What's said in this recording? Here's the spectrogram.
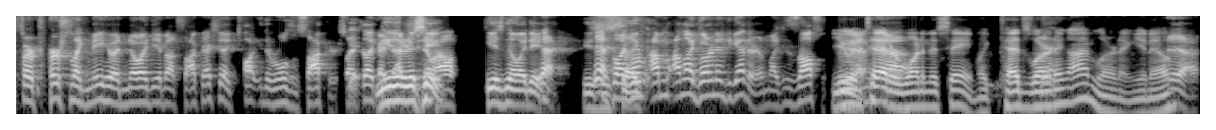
for a person like me who had no idea about soccer. Actually, like taught you the rules of soccer. So I feel like Neither I does he. how. He has no idea. Yeah, He's yeah. just So like, like, I'm, I'm like learning together. I'm like this is awesome. Yeah. You and Ted uh, are one and the same. Like Ted's learning, I'm learning. You know. Yeah,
